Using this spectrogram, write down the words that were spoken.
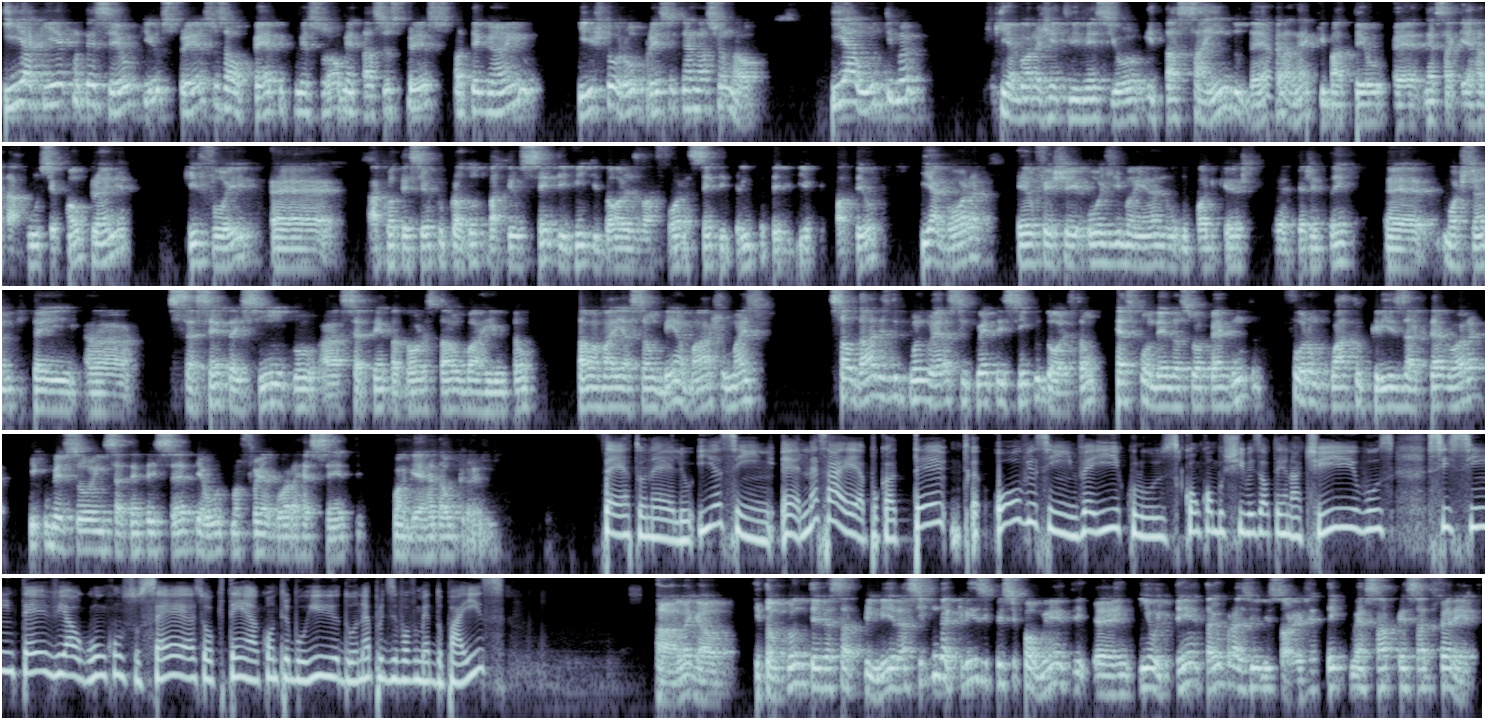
E aqui aconteceu que os preços, a OPEP começou a aumentar seus preços para ter ganho e estourou o preço internacional. E a última, que agora a gente vivenciou e está saindo dela, né, que bateu é, nessa guerra da Rússia com a Ucrânia, que foi é, aconteceu que o produto bateu 120 dólares lá fora, 130 teve dia que bateu, e agora eu fechei hoje de manhã no, no podcast é, que a gente tem, é, mostrando que tem ah, 65 a 70 dólares está o barril. Então, está uma variação bem abaixo, mas saudades de quando era 55 dólares. Então, respondendo a sua pergunta, foram quatro crises até agora, e começou em 77 e a última foi agora recente, com a guerra da Ucrânia. Certo, Nélio. E assim, é, nessa época, teve, houve assim veículos com combustíveis alternativos? Se sim, teve algum com sucesso ou que tenha contribuído né, para o desenvolvimento do país? Ah, legal. Então, quando teve essa primeira, a segunda crise, principalmente é, em 80, aí o Brasil disse: olha, a gente tem que começar a pensar diferente.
